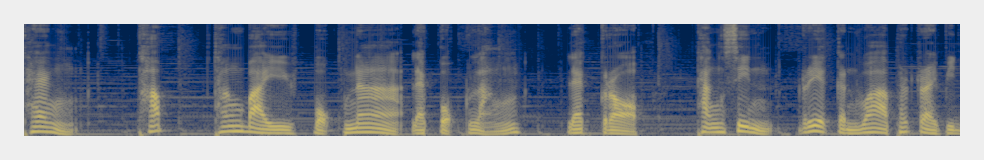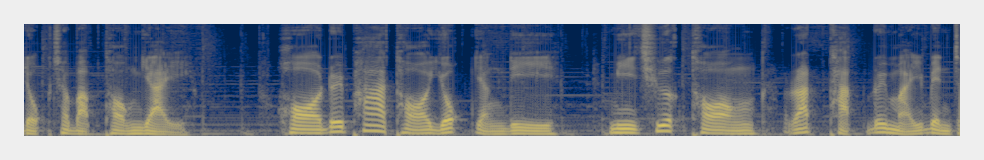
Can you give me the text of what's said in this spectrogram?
แท่ง ทับทั้งใบปกหน้าและปกหลัง และกรอบทั้งสิ้นเรียกกันว่าพระไตรปิฎกฉบับทองใหญ่ห่อด้วยผ้าทอยกอย่างดี มีเชือกทองรัดถักด้วยไหมเบญจ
